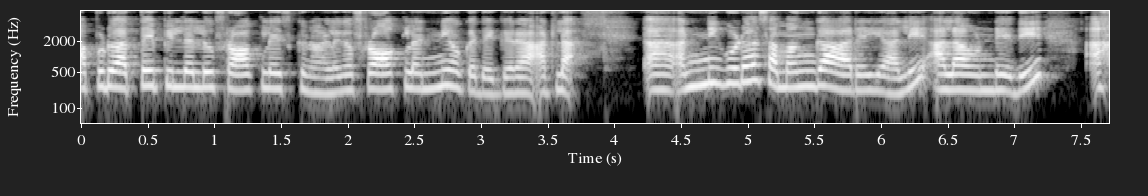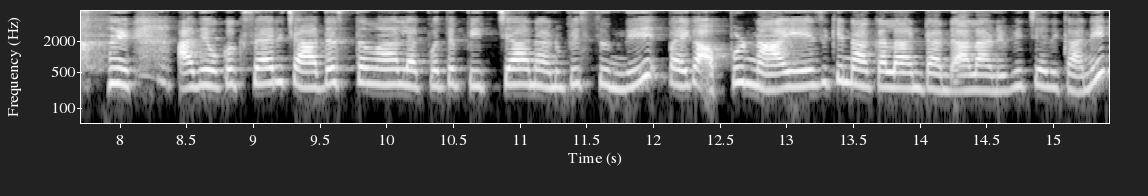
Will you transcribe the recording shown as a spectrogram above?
అప్పుడు అత్తయ్య పిల్లలు ఫ్రాక్లు వేసుకునేవాళ్ళుగా ఫ్రాక్లన్నీ ఒక దగ్గర. అట్లా అన్నీ కూడా సమంగా ఆరేయాలి. అలా ఉండేది. అది ఒక్కొక్కసారి చాదస్తమా లేకపోతే పిచ్చా అని అనిపిస్తుంది. పైగా అప్పుడు నా ఏజ్కి నాకు అలా అంటే అలా అనిపించేది. కానీ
